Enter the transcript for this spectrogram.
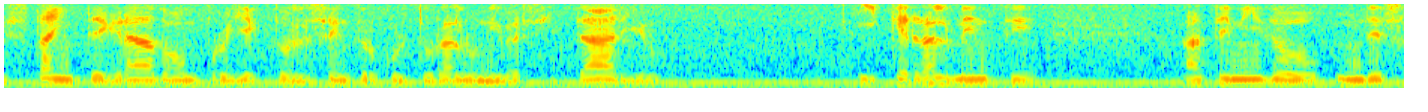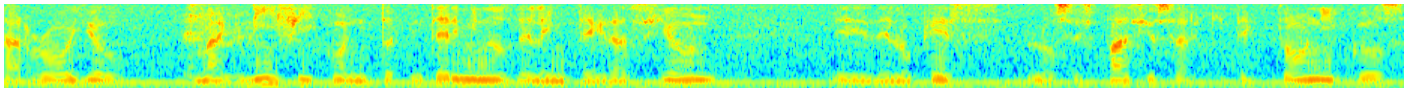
está integrado a un proyecto del Centro Cultural Universitario y que realmente ha tenido un desarrollo magnífico en, términos de la integración eh, de lo que es los espacios arquitectónicos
